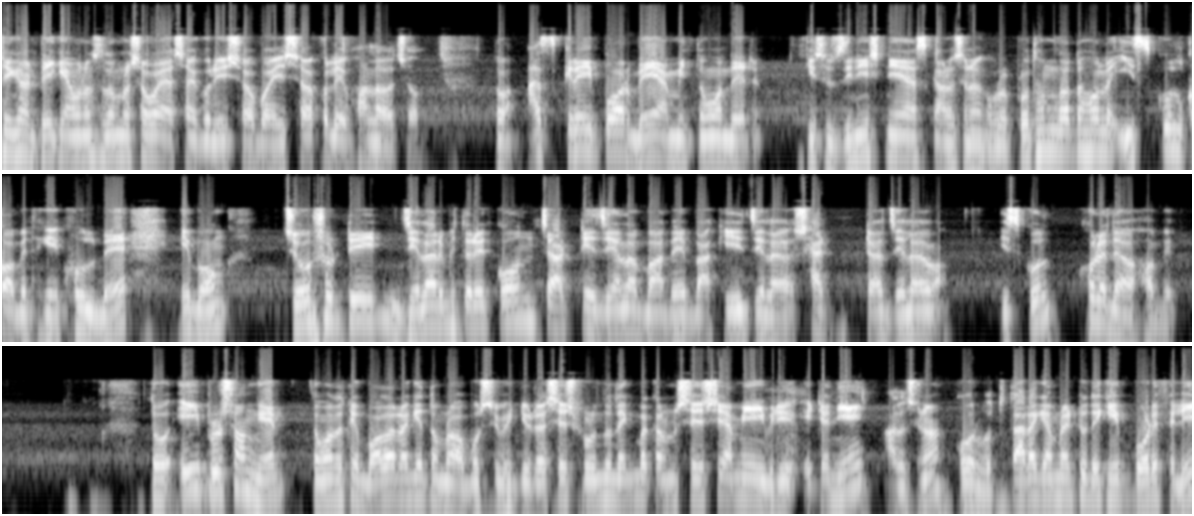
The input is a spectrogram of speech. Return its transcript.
শিক্ষার্থী, কেমন আছো তোমরা? সবাই আশা করি সবাই সকলে ভালো আছো। তো আজকের এই পর্বে আমি তোমাদের কিছু জিনিস নিয়ে আজকে আলোচনা করব। প্রথম কথা হলো, স্কুল কবে থেকে খুলবে এবং চৌষট্টি জেলার ভিতরে কোন চারটি জেলা বাদে বাকি জেলা, ষাটটা জেলা স্কুল খুলে দেওয়া হবে? তো এই প্রসঙ্গে তোমাদেরকে বলার আগে তোমরা অবশ্যই ভিডিওটা শেষ পর্যন্ত দেখবে, কারণ শেষে আমি এই ভিডিও, এটা নিয়ে আলোচনা করব। তো তার আগে আমরা একটু দেখি, পড়ে ফেলি।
